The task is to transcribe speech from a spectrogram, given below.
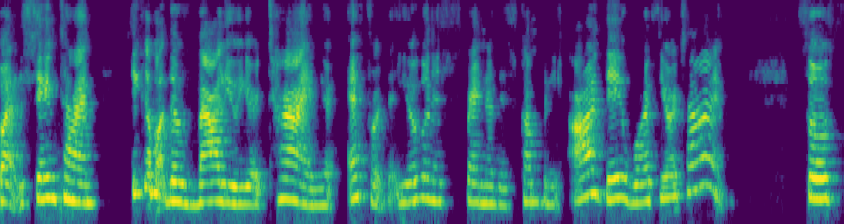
But at the same time, think about the value, your time, your effort that you're going to spend on this company. Are they worth your time? So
